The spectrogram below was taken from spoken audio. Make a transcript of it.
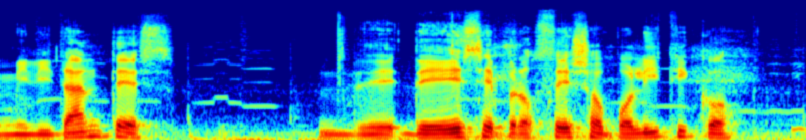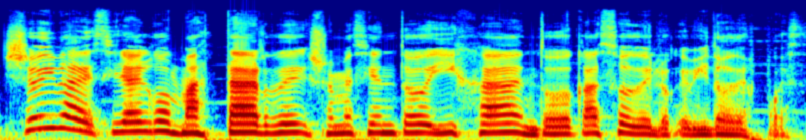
militantes? De, de ese proceso político. Yo iba a decir algo más tarde, yo me siento hija en todo caso de lo que vino después.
